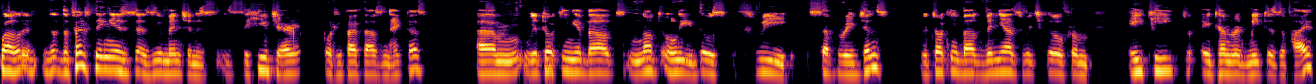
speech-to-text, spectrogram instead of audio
Well, the, the first thing is, as you mentioned, is it's a huge area, forty-five thousand hectares. Um, we're talking about not only those three subregions. We're talking about vineyards which go from 80 to 800 meters of height,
